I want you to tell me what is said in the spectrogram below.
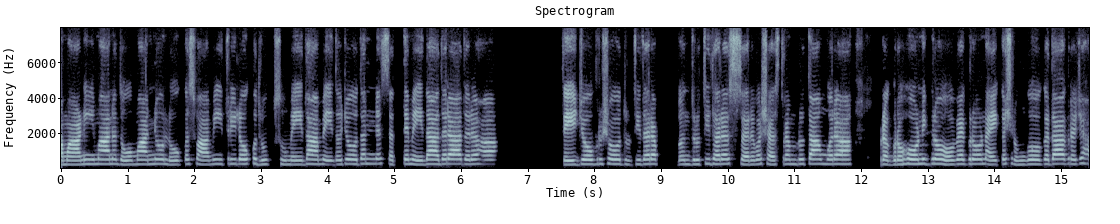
अमाणीमानदो मान्यो लोकस्वामी त्रिलोकदृक् सुमेधा मेधजो धन्यः सत्यमेधादरादरः तेजो वृषो धृतिधर, धृतिधरः सर्वशस्त्रमृतां वरः, प्रग्रहो निग्रहो व्यग्रो नैकशृङ्गो गदाग्रजः।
